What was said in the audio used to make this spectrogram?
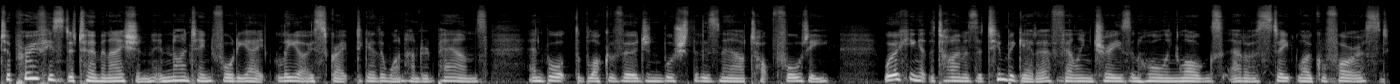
To prove his determination, in 1948 Leo scraped together £100 and bought the block of virgin bush that is now top 40. Working at the time as a timber getter, felling trees and hauling logs out of a steep local forest,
